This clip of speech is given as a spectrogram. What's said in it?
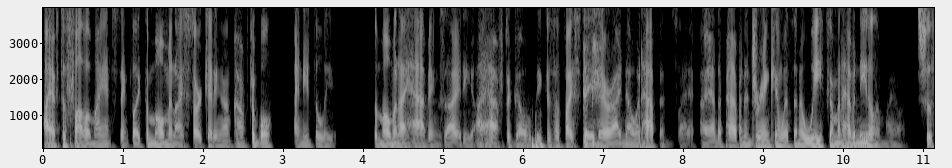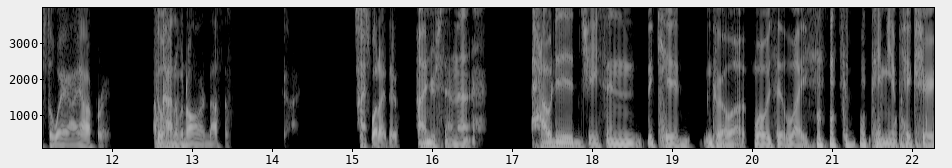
i have to follow my instinct. Like the moment i start getting uncomfortable i need to leave. The moment i have anxiety i have to go because if i stay there i know what happens. I, I end up having a drink and within a week i'm going to have a needle in my arm. It's just the way i operate. I'm kind of an all or nothing guy. It's just I, what i do. I understand that how did Jason the kid grow up? What was it like to paint me a picture?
